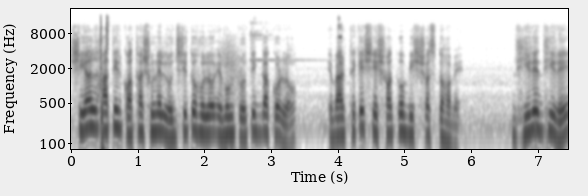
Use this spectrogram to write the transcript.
শিয়াল হাতির কথা শুনে লজ্জিত হলো এবং প্রতিজ্ঞা করল, এবার থেকে সে সৎ ও বিশ্বস্ত হবে। ধীরে ধীরে,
